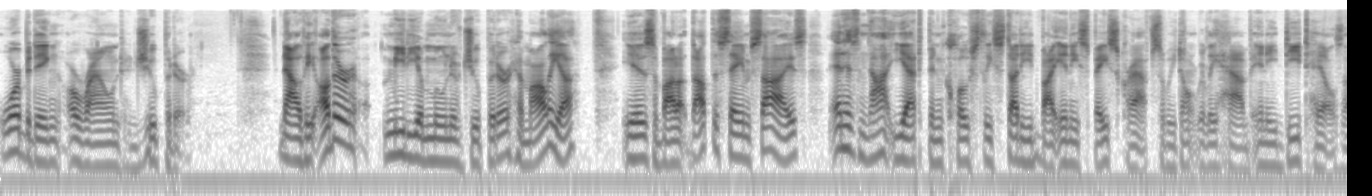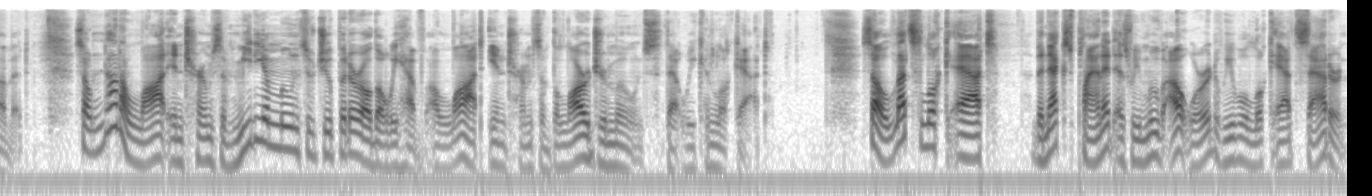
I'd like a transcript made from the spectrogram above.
orbiting around Jupiter. Now the other medium moon of Jupiter Himalia is about about the same size and has not yet been closely studied by any spacecraft. So we don't really have any details of it. So not a lot in terms of medium moons of Jupiter, although we have a lot in terms of the larger moons that we can look at. So let's look at the next planet as we move outward, we will look at Saturn.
